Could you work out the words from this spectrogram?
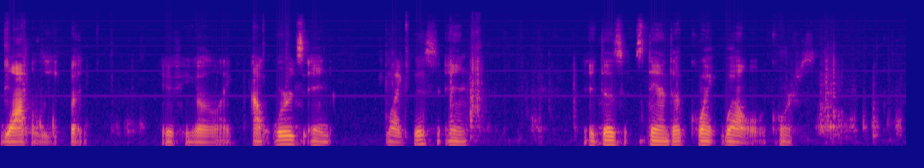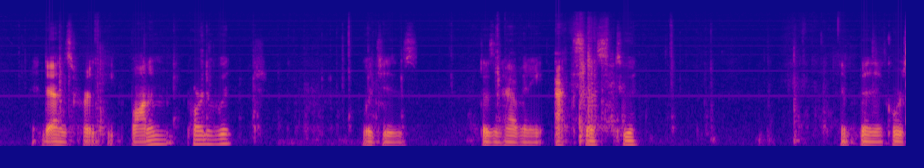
wobbly but if you go like outwards and like this and it does stand up quite well of course. And as for the bottom part of which which is doesn't have any access to it but of course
